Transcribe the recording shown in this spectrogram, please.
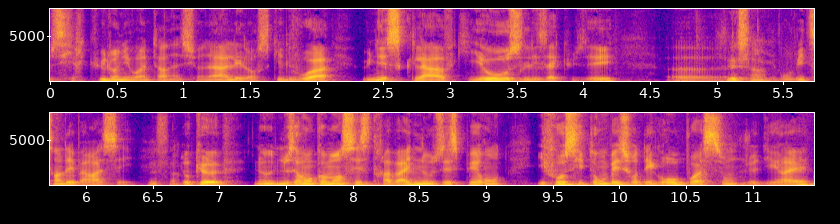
circule au niveau international et lorsqu'il voit une esclave qui ose les accuser, euh, ils vont vite s'en débarrasser. Donc euh, nous, avons commencé ce travail, nous espérons. Il faut aussi tomber sur des gros poissons, je dirais.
